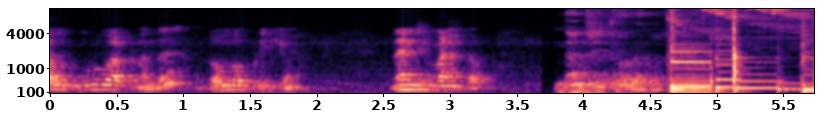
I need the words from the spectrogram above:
அவர் உருவாக்குனது ரொம்ப பிடிக்கும். நன்றி வணக்கம். நன்றி தோழர்.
